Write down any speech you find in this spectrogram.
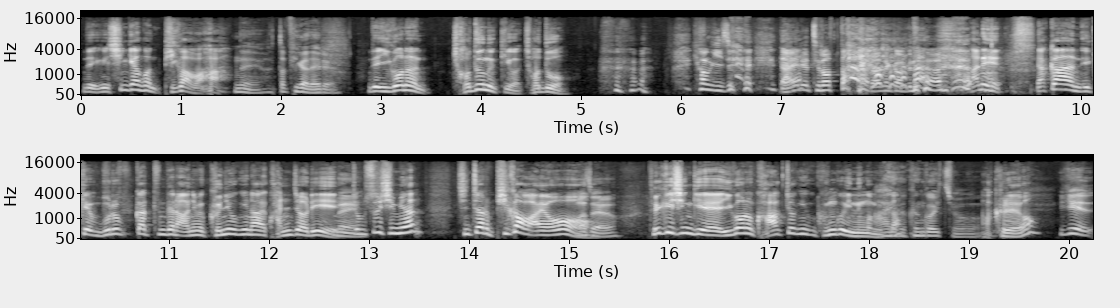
근데 이게 신기한 건 비가 와. 네. 또 비가 내려요. 근데 이거는 저도 느끼고, 저도. 형 이제 네? 나이를 들었다라는 겁니다. 아니, 약간 이렇게 무릎 같은 데나 아니면 근육이나 관절이 네. 좀 쑤시면 진짜로 비가 와요. 맞아요. 되게 신기해. 이거는 과학적인 근거 있는 아, 겁니까? 이거 근거 있죠. 아, 그래요? 이게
